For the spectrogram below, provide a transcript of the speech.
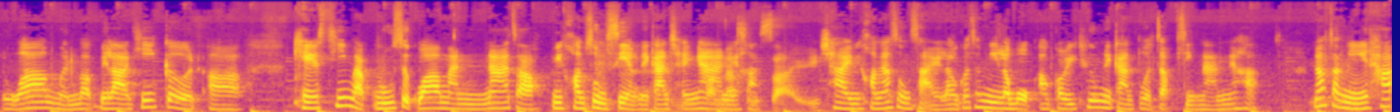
หรือว่าเหมือนแบบเวลาที่เกิดอ่าเคสที่แบบรู้สึกว่ามันน่าจะมีความสุ่มเสี่ยงในการใช้งานควมเนี่ยสค่ะงสัยใช่มีความน่าสงสัยเราก็จะมีระบบอัลกอริทึมในการตรวจจับสิ่งนั้นเนี่ยค่ะนอกจากนี้ถ้า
